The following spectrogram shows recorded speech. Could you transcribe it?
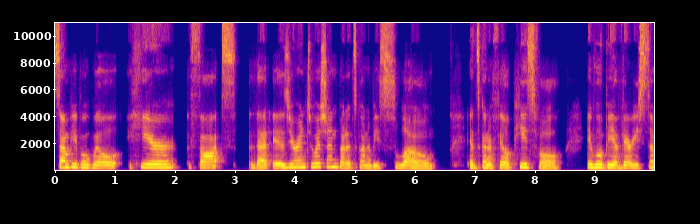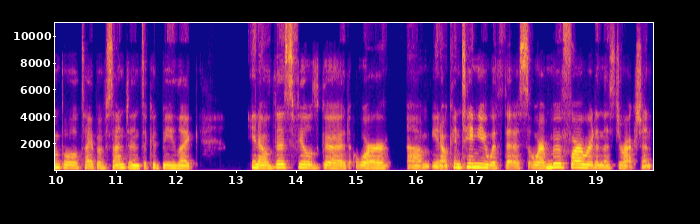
some people will hear thoughts that is your intuition, but it's going to be slow. It's going to feel peaceful. It will be a very simple type of sentence. It could be like, you know, this feels good, or, um, you know, continue with this, or move forward in this direction.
